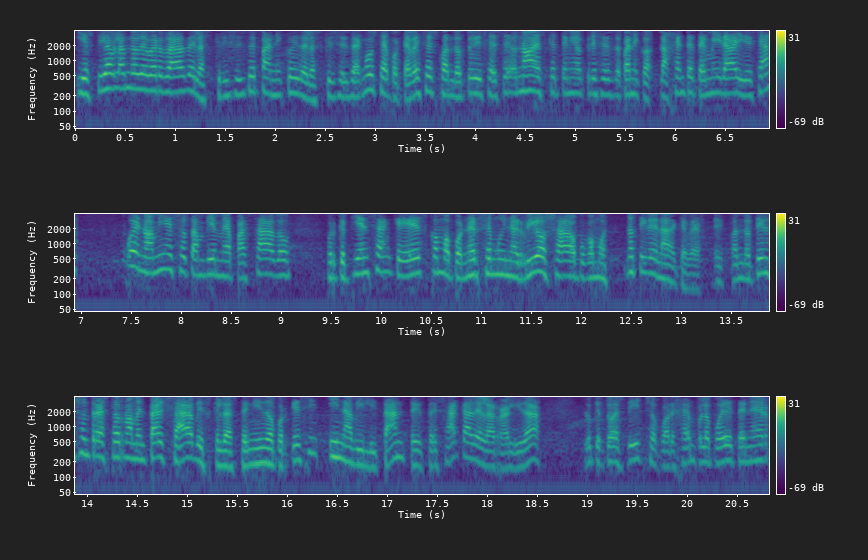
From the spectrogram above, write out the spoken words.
estoy hablando de verdad de las crisis de pánico y de las crisis de angustia, porque a veces cuando tú dices, oh, no, es que he tenido crisis de pánico, la gente te mira y dice, ah, bueno, a mí eso también me ha pasado, porque piensan que es como ponerse muy nerviosa o como no tiene nada que ver. Eh, cuando tienes un trastorno mental sabes que lo has tenido porque es inhabilitante, te saca de la realidad. Lo que tú has dicho, por ejemplo, puede tener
